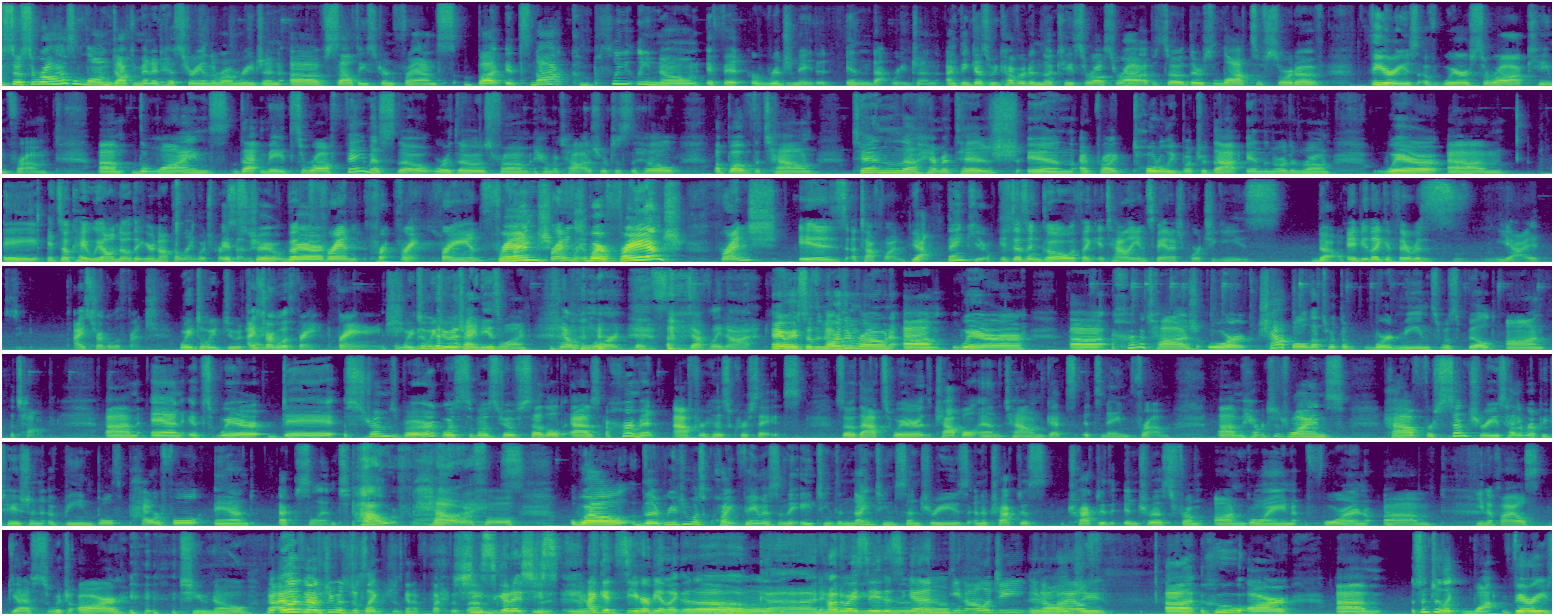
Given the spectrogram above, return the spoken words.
So Syrah has a long documented history in the Rhone region of southeastern France, but it's not completely known if it originated in that region. I think as we covered in the Que Syrah Syrah episode, there's lots of sort of theories of where Syrah came from. Um, the wines that made Syrah famous, though, were those from Hermitage, which is the hill above the town. Tin la Hermitage in, I probably totally butchered that, in the Northern Rhone, where um, a It's okay. We all know that you're not the language person. It's true. But Where- Fran, Fr- Fran, France, French, French, where French? French is a tough one. Yeah, thank you. It doesn't go with like Italian, Spanish, Portuguese. No, It'd be like if there was, yeah. It. I struggle with French. wait till we do a I Chinese. I struggle with Fran- French. Wait till we do a Chinese wine. Oh Lord, that's definitely not. Anyway, so the Northern Rhone, um, where uh, Hermitage or chapel, that's what the word means, was built on the top. Um, and it's where de Stromsburg was supposed to have settled as a hermit after his crusades. So that's where the chapel and the town gets its name from. Um, Hermitage wines have for centuries had a reputation of being both powerful and excellent Powerful. powerful. Well, the region was quite famous in the 18th and 19th centuries and attracted attracted interest from ongoing foreign um, Enophiles. Yes, which are, do you know? I love how she was just like, she's gonna fuck this up. She's gonna. She's. I could see her being like, "Oh Oh, God, how do I say this again?" Enology. Enology, Enophiles. uh, who are um, essentially like wa- very,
